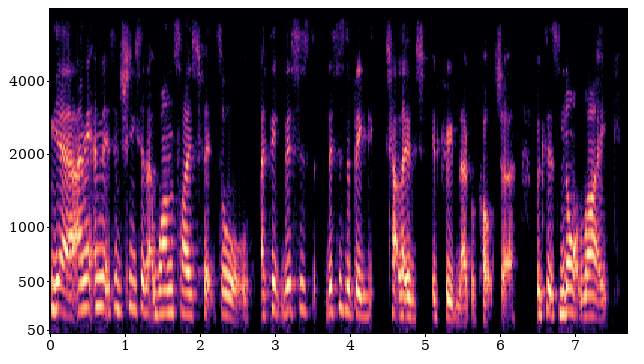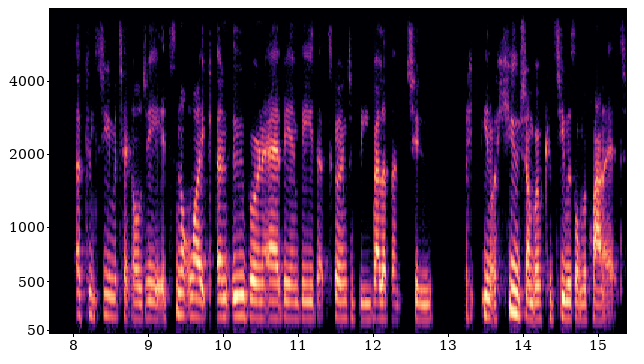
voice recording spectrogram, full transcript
Yeah, I mean, and it's interesting you said that one size fits all. I think this is this is a big challenge in food and agriculture because it's not like a consumer technology. It's not like an Uber and Airbnb that's going to be relevant to you know a huge number of consumers on the planet.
